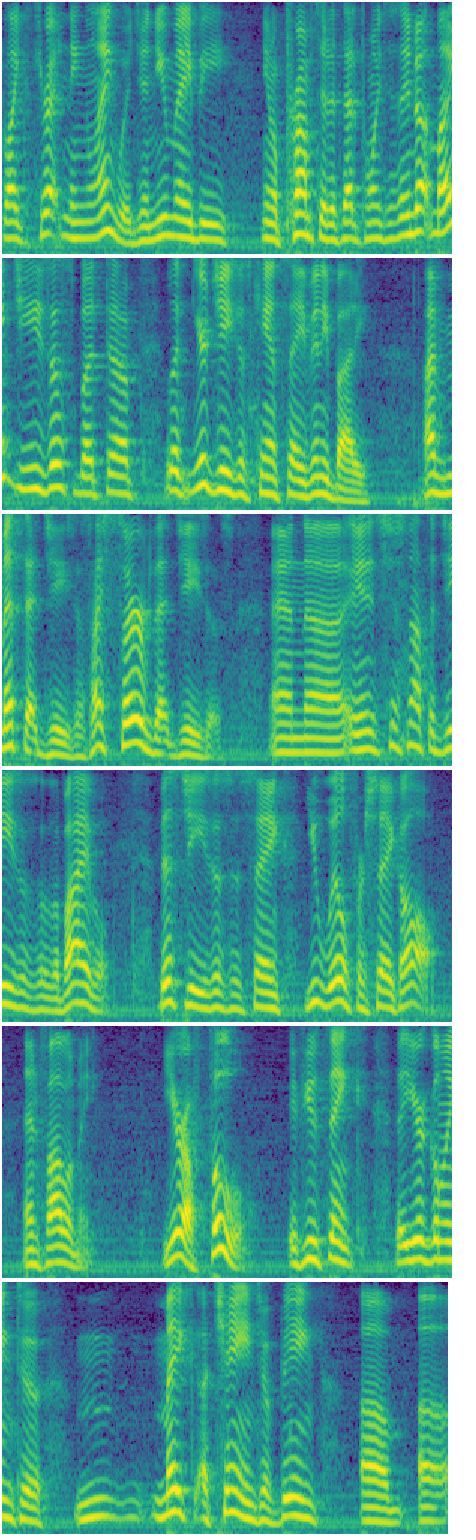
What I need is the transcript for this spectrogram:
like threatening language, and you may be, you know, prompted at that point to say, "Not my Jesus," but uh, look, your Jesus can't save anybody. I've met that Jesus. I served that Jesus, and uh, it's just not the Jesus of the Bible. This Jesus is saying, You will forsake all and follow me. You're a fool if you think that you're going to m- make a change of being um, a,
